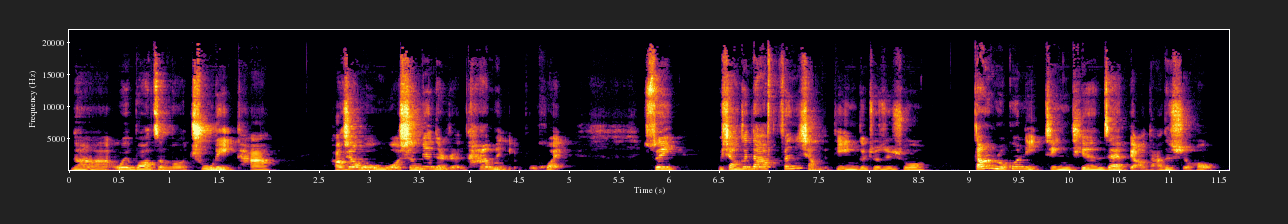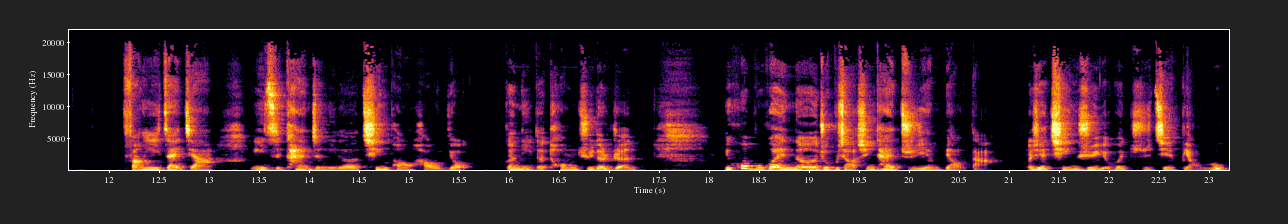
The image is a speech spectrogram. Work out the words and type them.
那我也不知道怎么处理它。好像我问我身边的人，他们也不会，所以。我想跟大家分享的第一个就是说，当如果你今天在表达的时候，防疫在家，你一直看着你的亲朋好友跟你的同居的人，你会不会呢就不小心太直言表达，而且情绪也会直接表露？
